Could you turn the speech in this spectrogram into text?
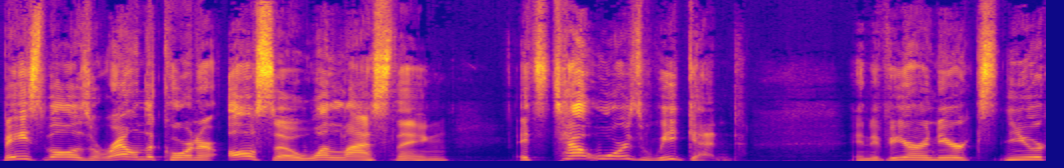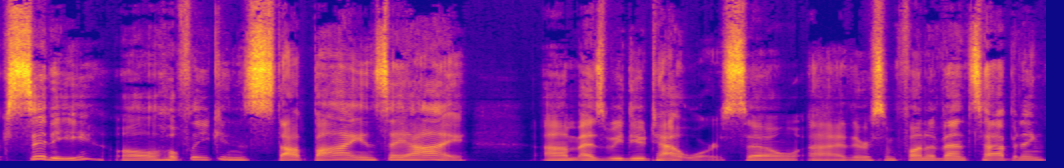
Baseball is around the corner. Also, one last thing it's Tout Wars weekend. And if you're in New York, New York City, well, hopefully you can stop by and say hi um, as we do Tout Wars. So uh, there's some fun events happening.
